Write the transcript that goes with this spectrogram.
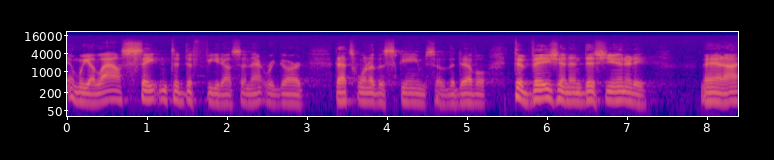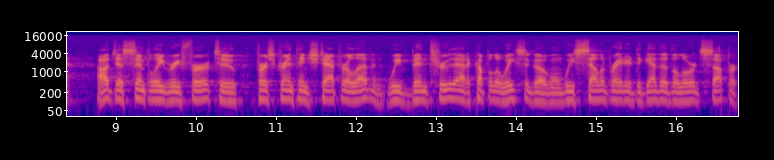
and we allow Satan to defeat us in that regard. That's one of the schemes of the devil division and disunity. Man, I, I'll just simply refer to 1 Corinthians chapter 11. We've been through that a couple of weeks ago when we celebrated together the Lord's Supper.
